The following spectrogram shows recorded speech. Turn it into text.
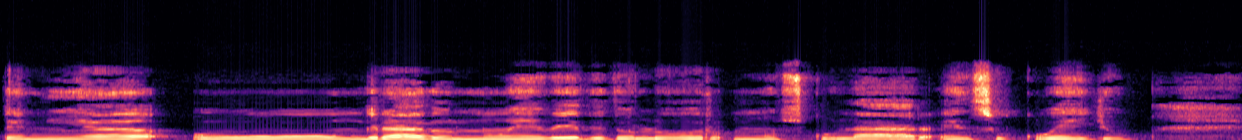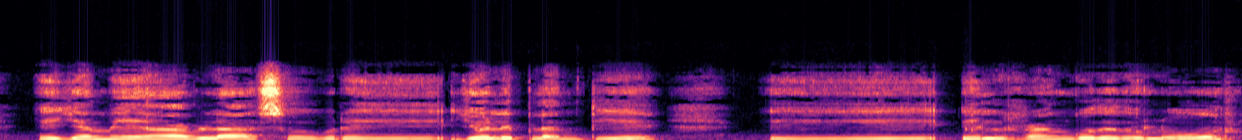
tenía un grado 9 de dolor muscular en su cuello. Ella me habla sobre, yo le planteé eh, el rango de dolor,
